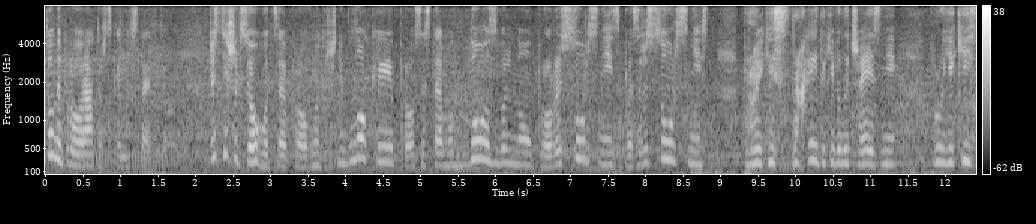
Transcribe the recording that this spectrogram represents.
то не про ораторське мистецтво. Частіше всього це про внутрішні блоки, про систему дозвольну, про ресурсність, безресурсність, про якісь страхи такі величезні, про якісь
